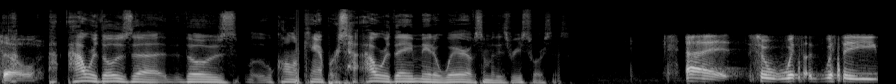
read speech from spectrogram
So, how are those uh, those we'll call them campers? How are they made aware of some of these resources? Uh, so with with the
